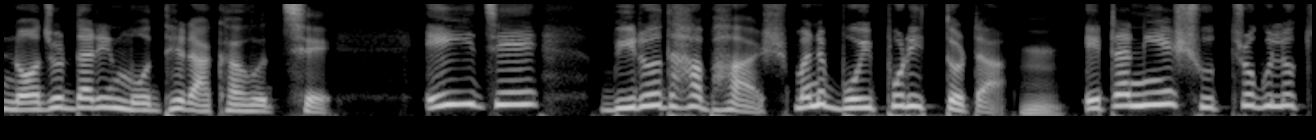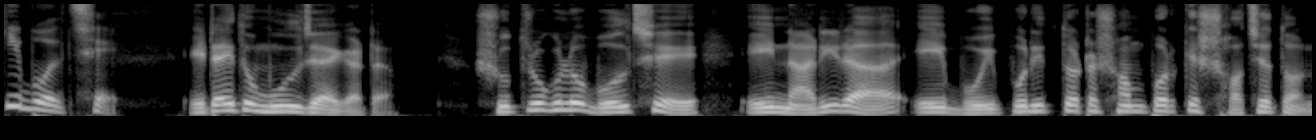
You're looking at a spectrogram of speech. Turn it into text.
নজরদারির মধ্যে রাখা হচ্ছে। এই যে বিরোধাভাস মানে বৈপরীত্যটা। এটা নিয়ে সূত্রগুলো কি বলছে? এটাই তো মূল জায়গাটা। সূত্রগুলো বলছে এই নারীরা এই বৈপরীত্যটা সম্পর্কে সচেতন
